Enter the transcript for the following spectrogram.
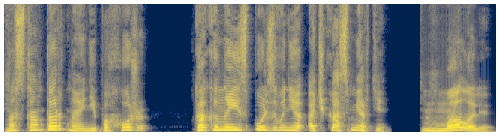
«На стандартное не похоже, как и на использование очка смерти. «Мало ли,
